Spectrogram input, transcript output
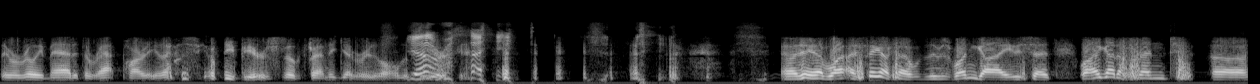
they were really mad at the rat party. That was the only beer still trying to get rid of all the yeah, beer. right. And I think, I I think I found there was one guy who said, "Well, I got a friend uh,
